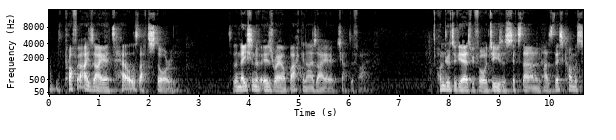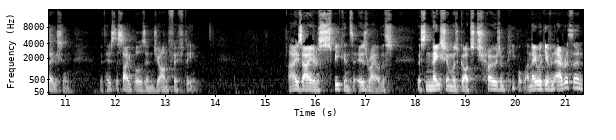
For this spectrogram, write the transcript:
The prophet Isaiah tells that story to the nation of Israel back in Isaiah chapter 5. Hundreds of years before Jesus sits down and has this conversation with his disciples in John 15. Isaiah is speaking to Israel. This, this nation was God's chosen people, and they were given everything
